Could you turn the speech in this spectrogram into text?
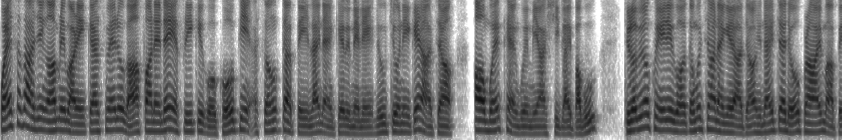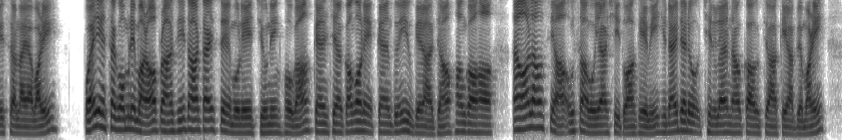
ပွဲဆက်စားခြင်း9မိနစ်မှာရင်ကတ်စမဲတို့ကဖာနန်ဒက်ရဲ့ free kick ကိုဂိုးဖြင့်အဆုံးသတ်ပေးလိုက်နိုင်ခဲ့ပေမဲ့လည်းလူကြိုနေခဲ့တာကြောင့်အောင်ပွဲခံခွင့်မရရှိလိုက်ပါဘူး။ဒီလိုမျိုးခွင့်ရတွေကိုအသုံးမချနိုင်ခဲ့တာကြောင့် United တို့ Prime မှာပေးဆက်လိုက်ရပါတယ်။ပွဲချိန်7မိနစ်မှာတော့ဘရာဇီးသားတိုက်စစ်မိုးလေးဂျူနင်းဟိုကကန်ချန်ကောင်းကောင်းနဲ့ကန်သွင်းယူခဲ့တာကြောင့်ဟောင်ကောင်ဟာအန်အောလောက်ဆရာဥဆောင်ကိုရရှိသွားခဲ့ပြီး United တို့ခြေလန်းနောက်ကောက်ကြခဲ့ရပြန်ပါတယ်။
